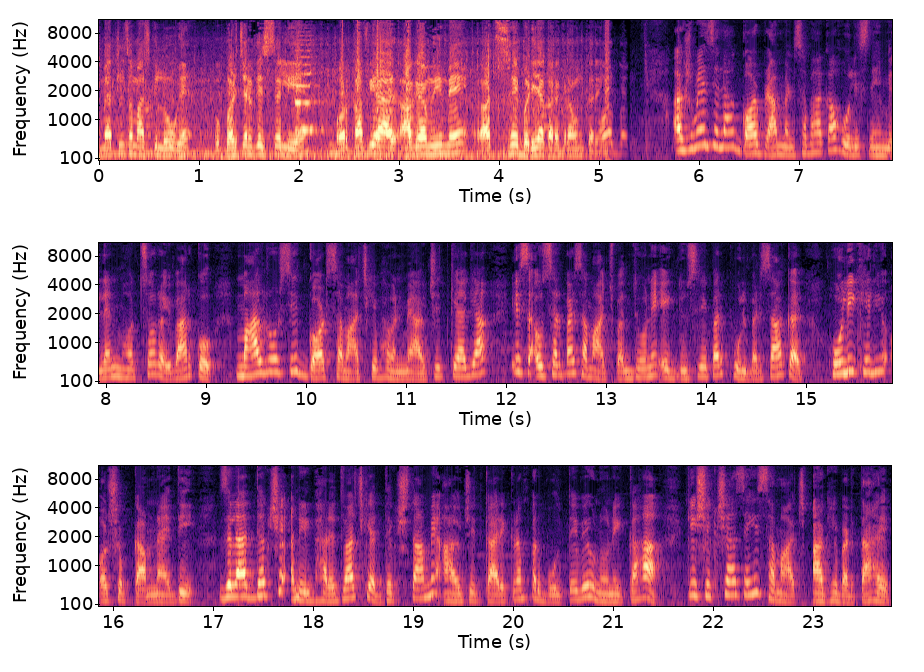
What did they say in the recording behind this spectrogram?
मैथिल समाज के लोग हैं, वो बढ़ चढ़ के हिस्सा लिए और काफ़ी आगामी में अच्छे से बढ़िया कार्यक्रम करेंगे। अजमेर जिला गौड़ ब्राह्मण सभा का होली स्नेह मिलन महोत्सव रविवार को माल रोड स्थित गौड़ समाज के भवन में आयोजित किया गया। इस अवसर पर समाज बंधुओं ने एक दूसरे पर फूल बरसाकर होली खेली और शुभकामनाएँ दी। जिला अध्यक्ष अनिल भारद्वाज की अध्यक्षता में आयोजित कार्यक्रम पर बोलते हुए उन्होंने कहा कि शिक्षा से ही समाज आगे बढ़ता है।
